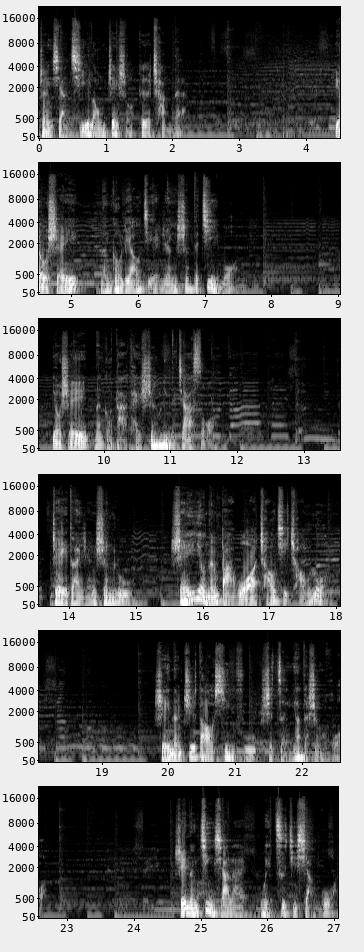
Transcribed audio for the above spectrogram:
正像祁隆这首歌唱的：“有谁能够了解人生的寂寞？有谁能够打开生命的枷锁？这段人生路，谁又能把握潮起潮落？谁能知道幸福是怎样的生活？谁能静下来为自己想过？”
